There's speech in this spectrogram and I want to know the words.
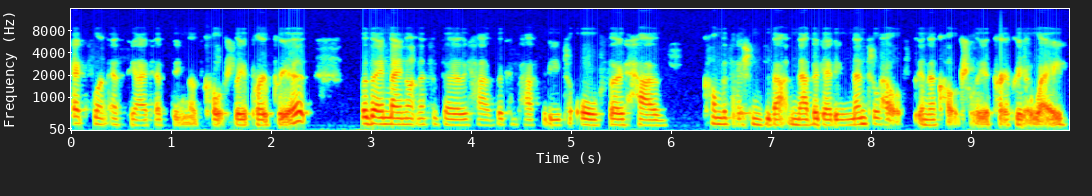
excellent STI testing that's culturally appropriate, but they may not necessarily have the capacity to also have conversations about navigating mental health in a culturally appropriate way.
